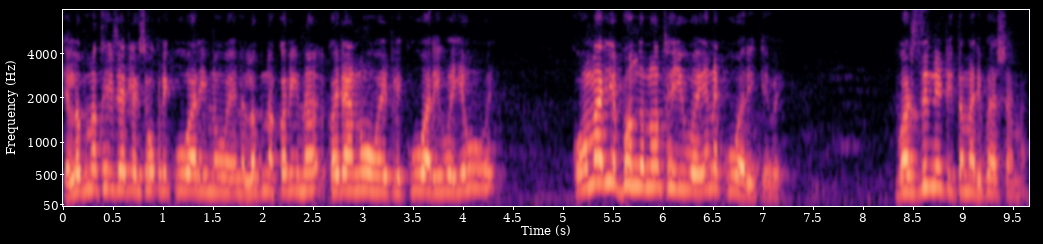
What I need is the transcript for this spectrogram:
કે લગ્ન થઈ જાય એટલે છોકરી કુંવારી ન હોય, એને લગ્ન કરી ન, કર્યા ન હોય એટલે કુંવારી હોય એવું હોય? કૌમારીએ ભંગ ન થયું હોય એને કુંવારી કહેવાય. વર્જિનિટી તમારી ભાષામાં.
